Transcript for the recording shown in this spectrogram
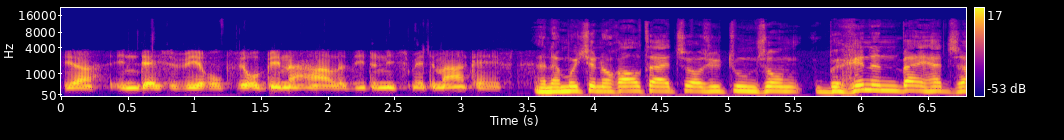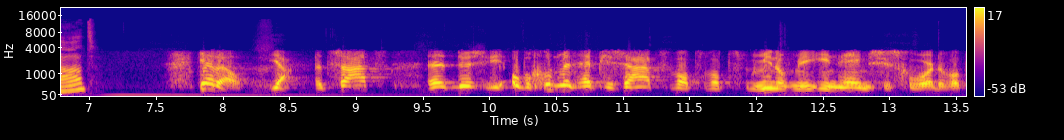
ja, in deze wereld wil binnenhalen die er niets mee te maken heeft. En dan moet je nog altijd, zoals u toen zong, beginnen bij het zaad? Jawel, ja, het zaad. eh, dus op een goed moment heb je zaad wat, wat min of meer inheems is geworden. Wat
